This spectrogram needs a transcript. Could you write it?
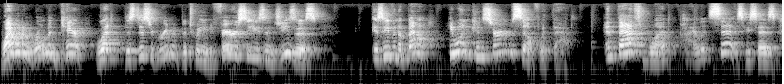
Why would a Roman care what this disagreement between Pharisees and Jesus is even about? He wouldn't concern himself with that. And that's what Pilate says. He says,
